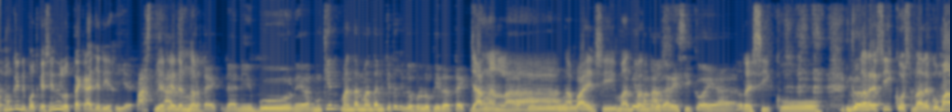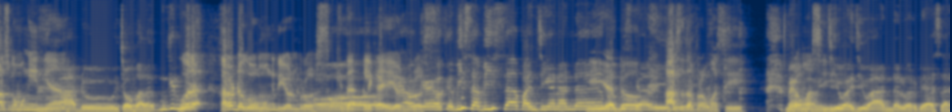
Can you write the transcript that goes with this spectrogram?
mungkin di podcast ini lu tag aja dia. iya pasti biar dia harus denger. gua tag Dani Bun, ya kan? Mungkin mantan mantan kita juga perlu kita tag. Jangan lah, ngapain sih Tapi mantan emang terus? agak resiko ya. resiko. Enggak. Resiko sebenarnya gue malas ngomonginnya. Aduh, coba lah. Mungkin Gue karena udah gue ngomongin di Yon Bros. Oh, Kita klik aja Yon oke, Bros. Oke, oke, bisa bisa pancingan Anda Iya bagus dong. sekali. Harus tetap promosi. Memang promosi. jiwa-jiwa Anda luar biasa.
